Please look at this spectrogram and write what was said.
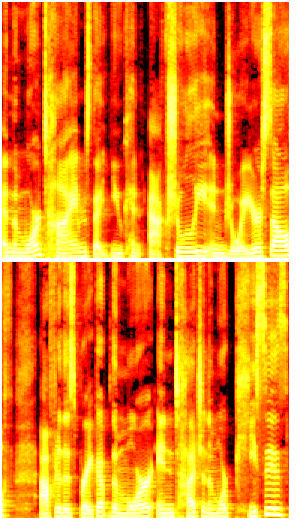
and the more times that you can actually enjoy yourself after this breakup, the more in touch and the more pieces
